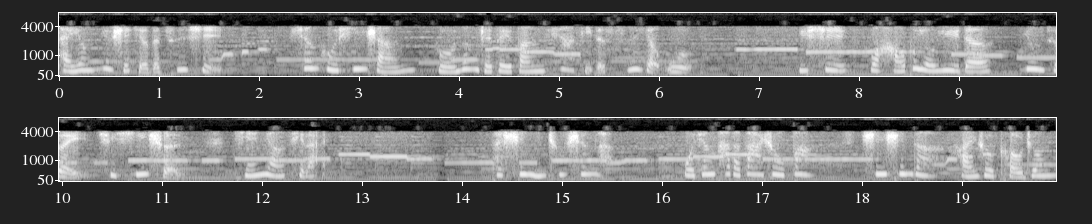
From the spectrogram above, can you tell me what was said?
采用六十九的姿势，相互欣赏，鼓弄着对方下体的私有物。于是我毫不犹豫地用嘴去吸吮、舔咬起来。他呻吟出声了，我将他的大肉棒。深深地含入口中，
